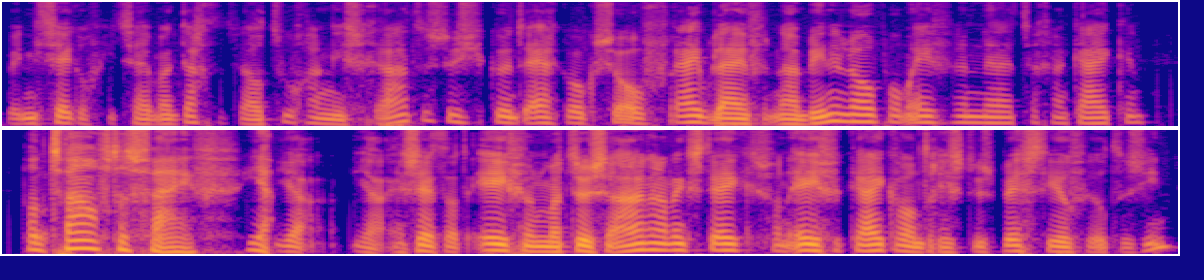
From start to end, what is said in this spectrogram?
weet niet zeker of je het zei, maar ik dacht het wel, toegang is gratis. Dus je kunt eigenlijk ook zo vrijblijvend naar binnen lopen om even eh, te gaan kijken. Van 12 tot 5, ja. Ja, ja, en zet dat even maar tussen aanhalingstekens van even kijken, want er is dus best heel veel te zien.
